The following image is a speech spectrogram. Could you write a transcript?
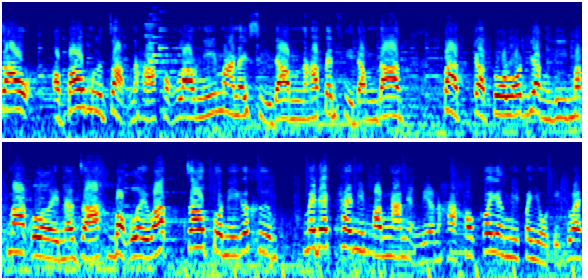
เจ้าเอ่อเป้ามือจับนะคะ ของเรานี้มาในสีดำนะคะ เป็นสีดำด้านตัดกับตัวรถอย่างดีมากๆเลยนะจ๊ะ บอกเลยว่าเจ้าตัวนี้ก็คือไม่ได้แค่มีความงามอย่างเดียวนะคะ เขาก็ยังมีประโยชน์อีกด้วย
